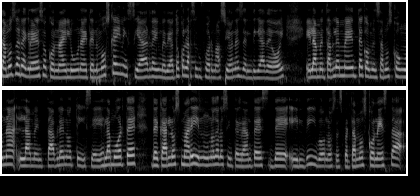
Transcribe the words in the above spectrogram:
Estamos de regreso con Nay Luna y tenemos que iniciar de inmediato con las informaciones del día de hoy. Y lamentablemente comenzamos con una lamentable noticia y es la muerte de Carlos Marín, uno de los integrantes de Il Divo. Nos despertamos con esta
